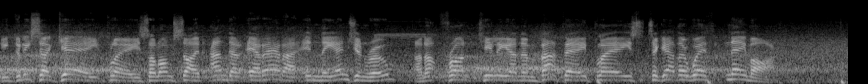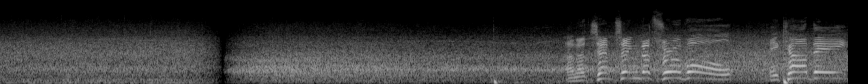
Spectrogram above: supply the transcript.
Idrissa Gueye plays alongside Ander Herrera in the engine room. And up front, Kylian Mbappe plays together with Neymar. And attempting the through ball. Icardi.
